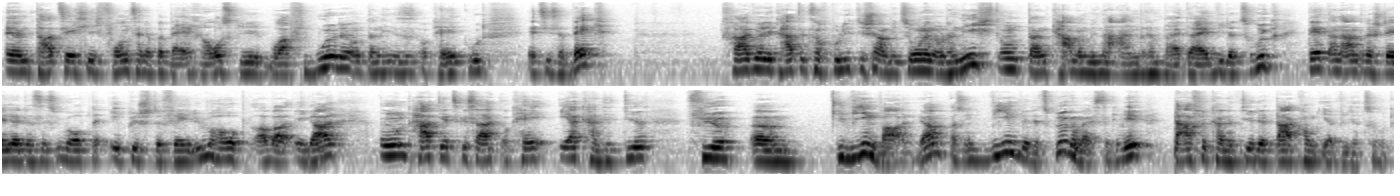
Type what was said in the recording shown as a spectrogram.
ähm, tatsächlich von seiner Partei rausgeworfen wurde und dann hieß es, okay, gut, jetzt ist er weg. Fragwürdig, hat jetzt noch politische Ambitionen oder nicht und dann kam er mit einer anderen Partei wieder zurück. Det an anderer Stelle, das ist überhaupt der epischste Fail überhaupt, aber egal. Und hat jetzt gesagt, okay, er kandidiert für ähm, die Wien-Wahl. Ja? Also in Wien wird jetzt Bürgermeister gewählt, dafür kandidiert er, da kommt er wieder zurück.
